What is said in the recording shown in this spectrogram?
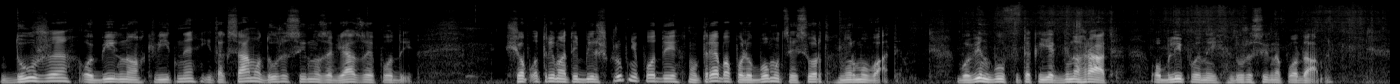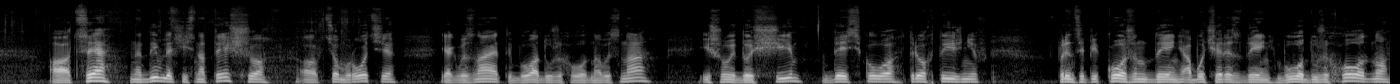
дуже обільно квітне і так само дуже сильно зав'язує плоди. Щоб отримати більш крупні плоди, ну треба по-любому цей сорт нормувати. Бо він був такий, як виноград, обліплений дуже сильно плодами. А це не дивлячись на те, що в цьому році, як ви знаєте, була дуже холодна весна, ішли дощі десь коло трьох тижнів. В принципі, кожен день або через день було дуже холодно,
